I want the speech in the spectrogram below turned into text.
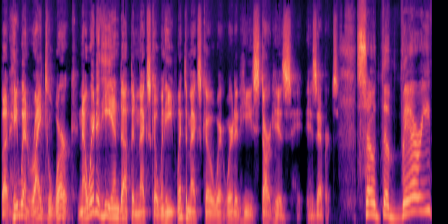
but he went right to work. Now, where did he end up in Mexico? When he went to Mexico, where, where did he start his his efforts? So the very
